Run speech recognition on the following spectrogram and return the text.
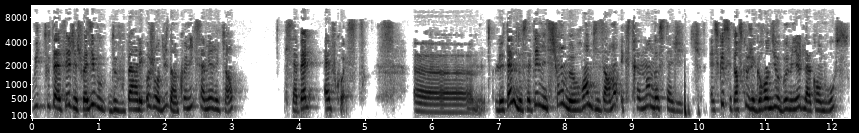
Oui, tout à fait. J'ai choisi de vous parler aujourd'hui d'un comics américain qui s'appelle ElfQuest. le thème de cette émission me rend bizarrement extrêmement nostalgique. Est-ce que c'est parce que j'ai grandi au beau milieu de la Cambrousse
